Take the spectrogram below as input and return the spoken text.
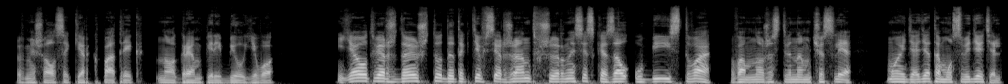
— вмешался Кирк Патрик, но Грэм перебил его. «Я утверждаю, что детектив-сержант в Ширнесе сказал «убийство» во множественном числе. Мой дядя тому свидетель».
